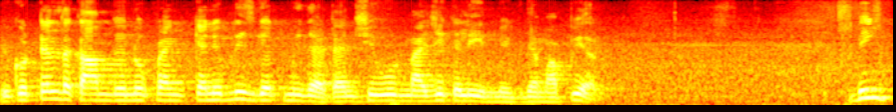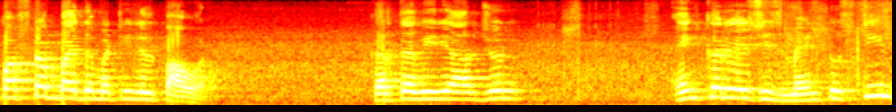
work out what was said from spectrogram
you could tell the kamdenu can you please get me that and she would magically make them appear being puffed up by the material power kartavirya arjun encouraged his men to steal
